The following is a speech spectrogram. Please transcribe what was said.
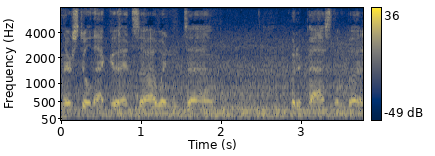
they're still that good. So I wouldn't uh, put it past them. But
